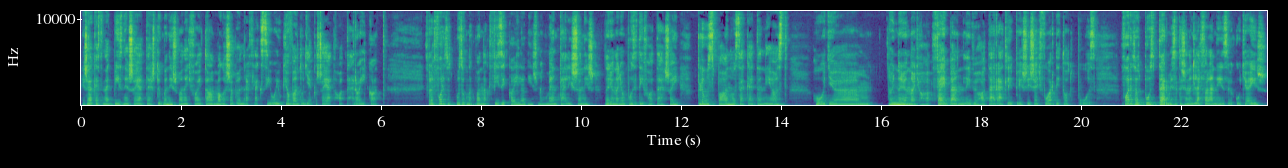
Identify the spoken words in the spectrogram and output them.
és elkezdenek bízni a saját testükben is, van egyfajta magasabb önreflexiójuk, jobban tudják a saját határaikat. Szóval a fordított pozoknak vannak fizikailag is, meg mentálisan is nagyon-nagyon pozitív hatásai, pluszban hozzá kell tenni azt, hogy, hogy nagyon nagy fejben lévő határátlépés is egy fordított póz. Fordított póz természetesen egy lefele néző kutya is,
